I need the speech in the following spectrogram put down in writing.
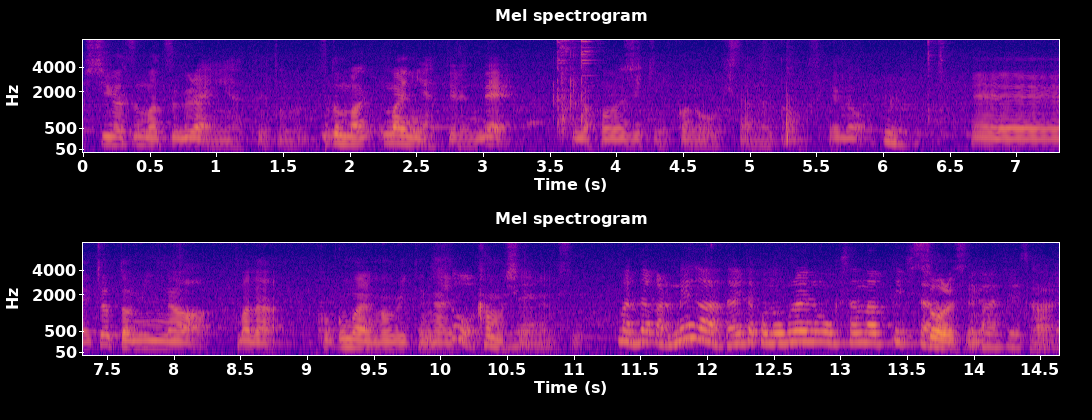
7月末ぐらいにやってると思うちょっとま前にやってるんで今この時期にこの大きさになったんですけど、な、うん。えーちょっとみんなはまだここまで伸びてないかもしれないです。ねまあだから芽が大体このぐらいの大きさになってきたそうですね。感じですかね。はい、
